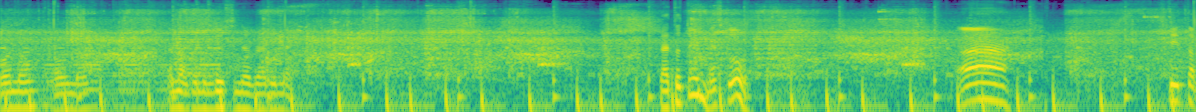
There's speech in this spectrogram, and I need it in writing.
Oh no, oh no. I'm not gonna lose in a rally match. Battle Twin, let's go. Ah! Stay top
